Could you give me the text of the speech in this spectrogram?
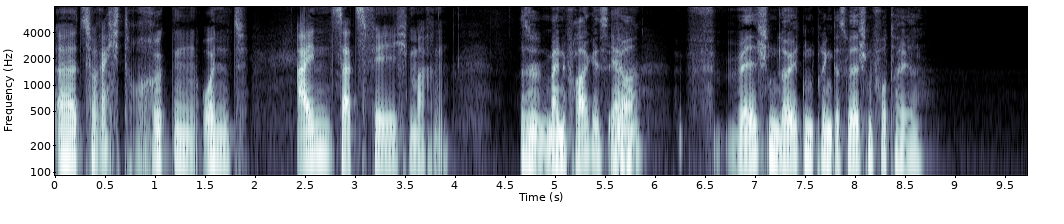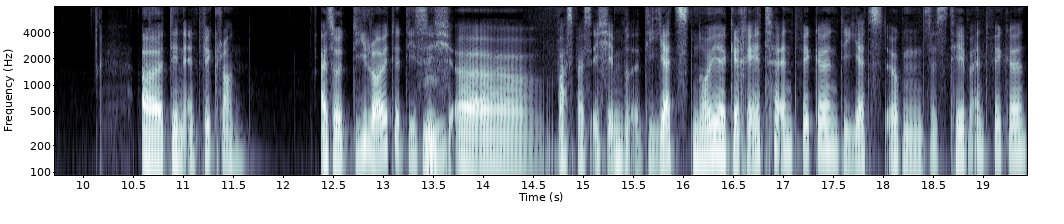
äh, zurechtrücken und einsatzfähig machen. also meine Frage ist Ja. eher, welchen Leuten bringt das welchen Vorteil? Äh, den Entwicklern. Also die Leute, Mhm. die sich, äh, was weiß ich, im, die jetzt neue Geräte entwickeln, die jetzt irgendein System entwickeln,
